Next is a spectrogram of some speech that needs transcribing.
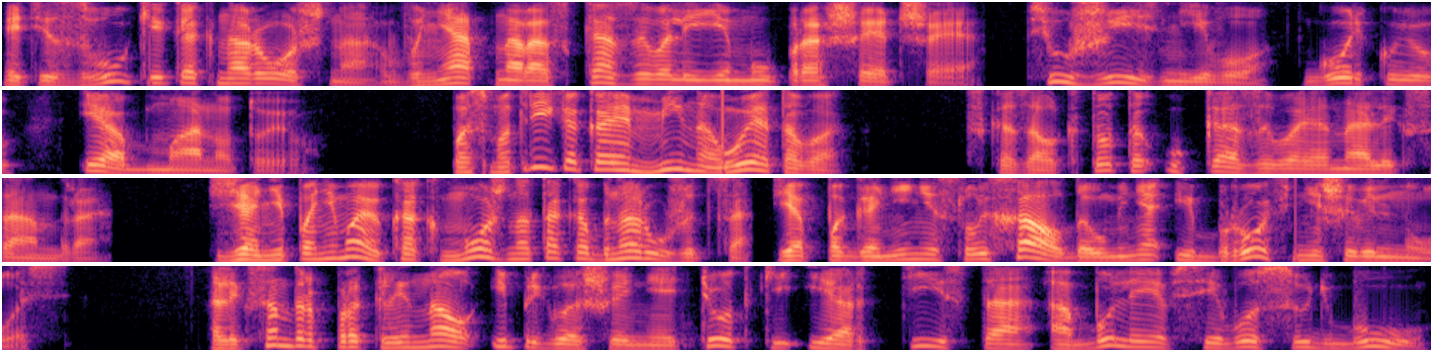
Эти звуки, как нарочно, внятно рассказывали ему прошедшее, всю жизнь его, горькую и обманутую. «Посмотри, какая мина у этого!» — сказал кто-то, указывая на Александра. «Я не понимаю, как можно так обнаружиться. Я погони не слыхал, да у меня и бровь не шевельнулась». Александр проклинал и приглашение тетки, и артиста, а более всего судьбу,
